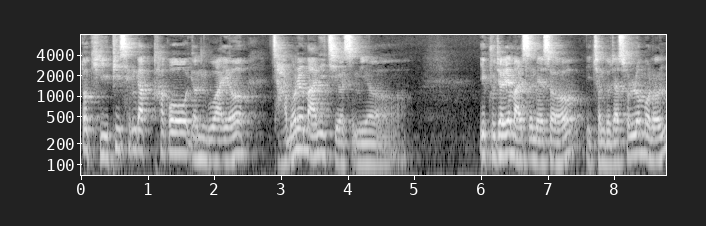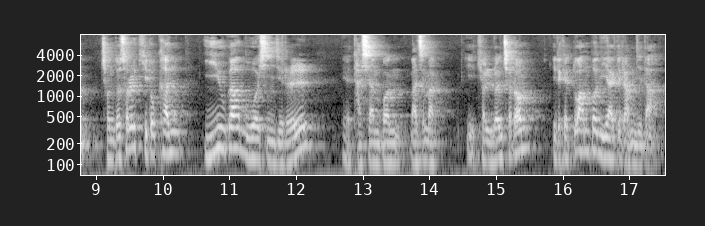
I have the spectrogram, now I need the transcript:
또 깊이 생각하고 연구하여 자문을 많이 지었으며 이 구절의 말씀에서 이 전도자 솔로몬은 전도서를 기록한 이유가 무엇인지를 예, 다시 한번 마지막 이 결론처럼 이렇게 또 한 번 이야기를 합니다.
